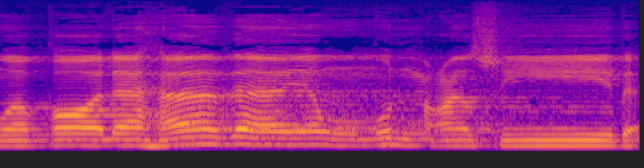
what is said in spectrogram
وقال هذا يوم عصيب.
